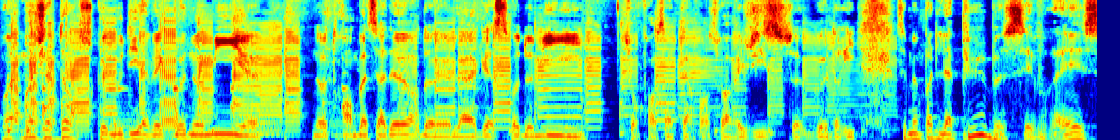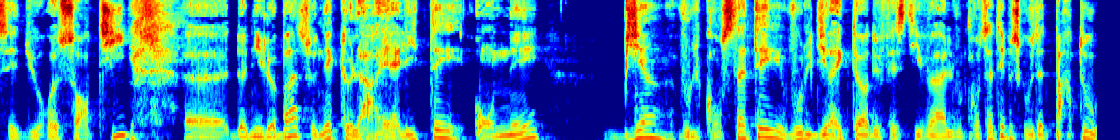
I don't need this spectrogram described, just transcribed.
Moi j'adore ce que nous dit avec bonhomie euh, notre ambassadeur de la gastronomie sur France Inter, François Régis Gaudry. C'est même pas de la pub, c'est vrai, c'est du ressenti. Euh, Denis Lebas, ce n'est que la réalité. On est bien, vous le constatez, vous le directeur du festival, vous le constatez parce que vous êtes partout.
